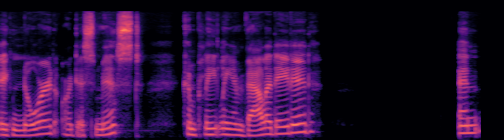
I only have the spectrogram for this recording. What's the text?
ignored, or dismissed, completely invalidated. And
